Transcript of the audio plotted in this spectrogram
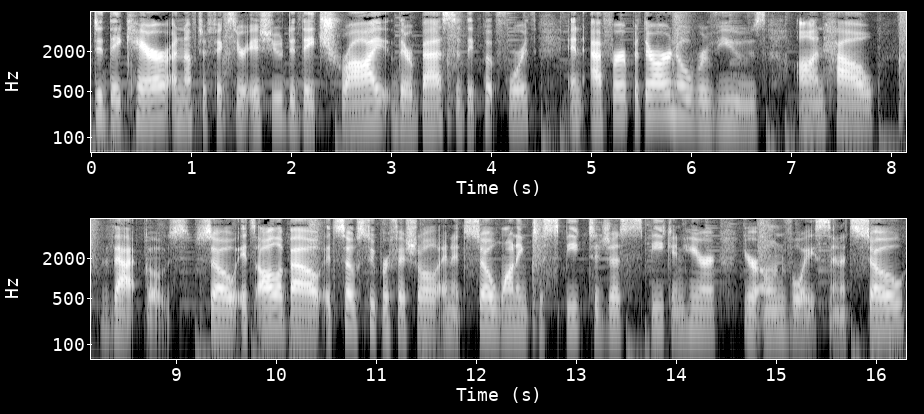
did they care enough to fix your issue? Did they try their best? Did they put forth an effort? But there are no reviews on how that goes. So it's all about it's so superficial and it's so wanting to speak to just speak and hear your own voice and it's so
